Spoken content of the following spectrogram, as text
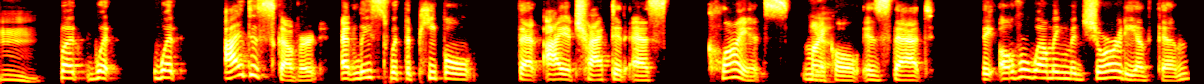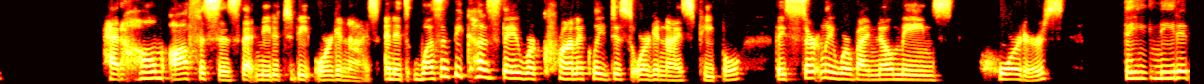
Mm. But what what I discovered, at least with the people that I attracted as clients, Michael, yeah. is that the overwhelming majority of them had home offices that needed to be organized. And it wasn't because they were chronically disorganized people. They certainly were by no means hoarders. They needed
